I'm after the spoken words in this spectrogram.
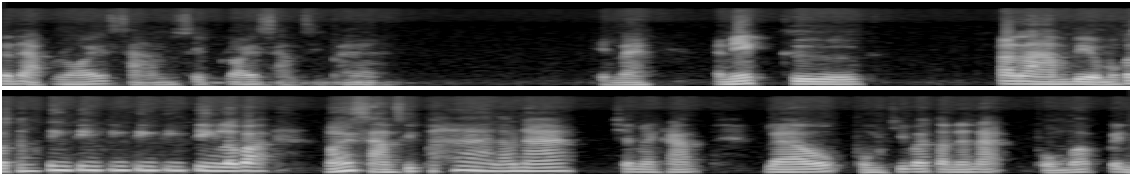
ระดับร้อยสามสิบร้อยสามสิบห้าเห็นไหมอันนี้คือ alarm bell มันก็ต้องติ้งติ้งติ้งติ้งติ้งติ้งแล้วว่าร้อยสามสิบห้าแล้วนะ ใช่ไหมครับ แล้วผมคิดว่าตอนนั้นนะผมว่าเป็น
